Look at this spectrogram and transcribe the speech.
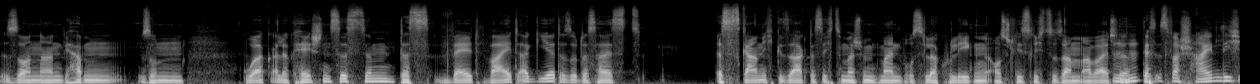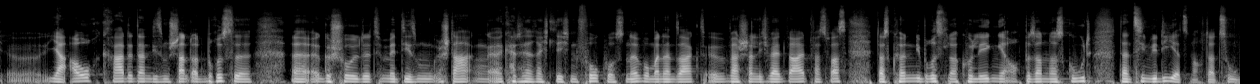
sondern wir haben so ein Work Allocation System, das weltweit agiert. Also das heißt, es ist gar nicht gesagt, dass ich zum Beispiel mit meinen Brüsseler Kollegen ausschließlich zusammenarbeite. Mhm. Das ist wahrscheinlich äh, ja auch gerade dann diesem Standort Brüssel äh, geschuldet mit diesem starken äh, kartellrechtlichen Fokus, ne? wo man dann sagt, äh, wahrscheinlich weltweit, was was, das können die Brüsseler Kollegen ja auch besonders gut, dann ziehen wir die jetzt noch dazu.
